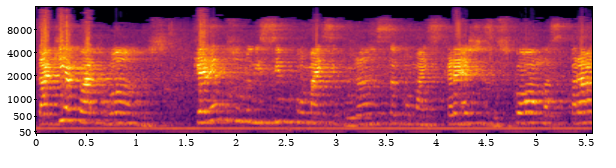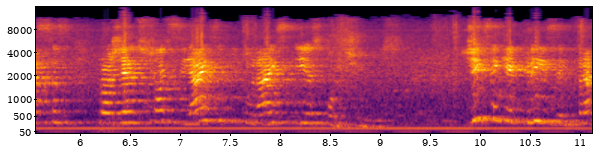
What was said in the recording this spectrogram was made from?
Daqui a quatro anos, queremos um município com mais segurança, com mais creches, escolas, praças, projetos sociais e culturais e esportivos. Dizem que, crise tra...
